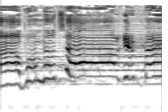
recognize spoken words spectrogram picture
I wanna tell you, baby.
